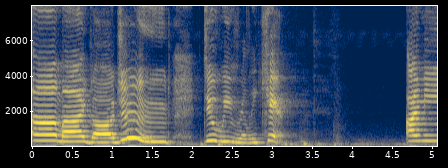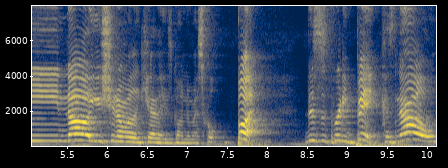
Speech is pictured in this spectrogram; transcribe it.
Oh my God, Jude. Do we really care? I mean, no, you shouldn't really care that he's going to my school. But this is pretty big because now,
